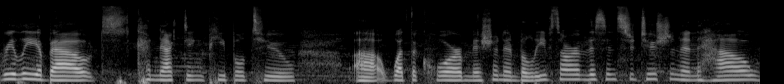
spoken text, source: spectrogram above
really about connecting people to uh, what the core mission and beliefs are of this institution and how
